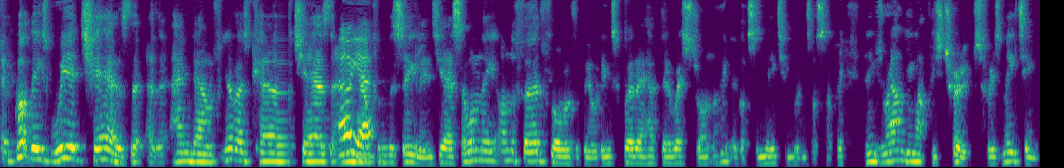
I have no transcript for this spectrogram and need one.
they've got these weird chairs that, uh, that hang down. You know those curved chairs that Oh, hang yeah. down from the ceilings. Yeah. So on the on the third floor of the buildings where they have their restaurant, I think they've got some meeting rooms or something. And he was rounding up his troops for his meeting.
